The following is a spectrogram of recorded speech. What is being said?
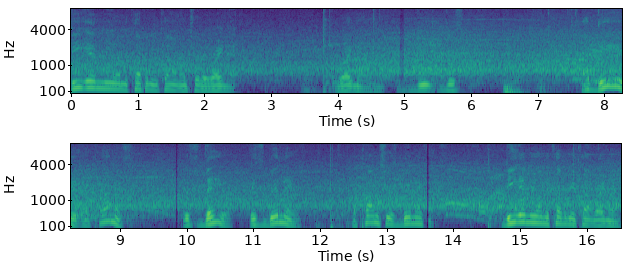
DM me on the company account on Twitter right now. Right now. Do- just. I did. I promise. It's there. It's been there. I promise you, it's been there. DM me on the company account right now.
